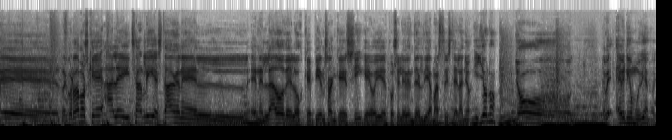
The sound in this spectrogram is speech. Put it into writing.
eh, recordamos que Ale y Charlie están en el, en el lado de los que piensan que sí, que hoy es posiblemente el día más triste del año. Y yo no. Yo he, venido muy bien hoy.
